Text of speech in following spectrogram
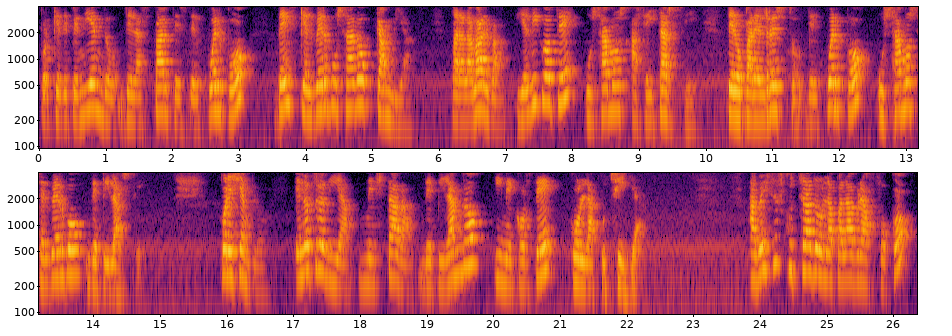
porque dependiendo de las partes del cuerpo, veis que el verbo usado cambia. Para la barba y el bigote usamos afeitarse, pero para el resto del cuerpo usamos el verbo depilarse. Por ejemplo, el otro día me estaba depilando y me corté con la cuchilla. ¿Habéis escuchado la palabra foco?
